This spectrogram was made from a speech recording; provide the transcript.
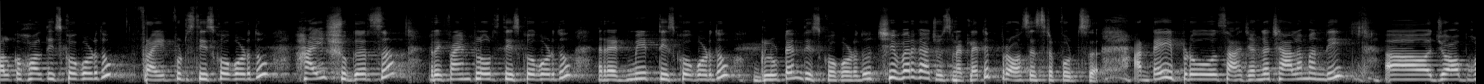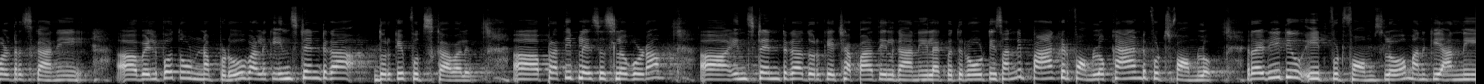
ఆల్కహాల్ తీసుకోకూడదు ఫ్రైడ్ ఫుడ్స్ తీసుకోకూడదు హై షుగర్స్ రిఫైన్ ఫ్లోర్స్ తీసుకోకూడదు రెడ్ మీట్ తీసుకోకూడదు గ్లూటెన్ తీసుకోకూడదు. చివరిగా చూసినట్లయితే ప్రాసెస్డ్ ఫుడ్స్. అంటే ఇప్పుడు సహజంగా చాలామంది జాబ్ హోల్డర్స్ కానీ వెళ్ళిపోతూ ఉన్నప్పుడు వాళ్ళకి ఇన్స్టెంట్గా దొరికే ఫుడ్స్ కావాలి. ప్రతి ప్లేసెస్లో కూడా ఇన్స్టెంట్గా దొరికే చపాతీలు కానీ లేకపోతే రోటీస్ అన్ని ప్యాక్డ్ ఫామ్లో క్యాండ్ ఫుడ్స్ ఫామ్లో రెడీ టు ఈట్ ఫుడ్ ఫామ్స్లో మనకి అన్ని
